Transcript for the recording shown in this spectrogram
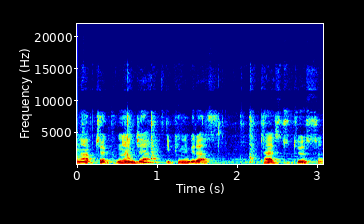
Ne yapacaktın önce? İpini biraz ters tutuyorsun.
